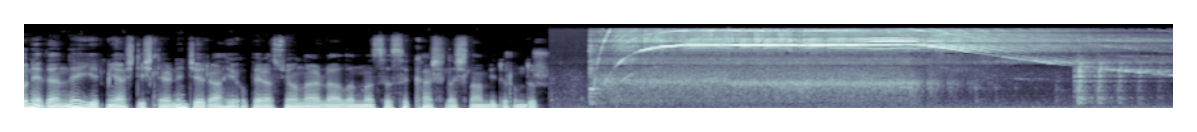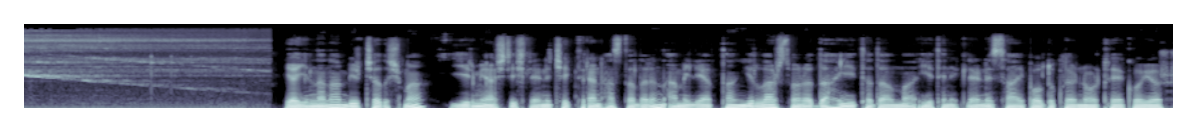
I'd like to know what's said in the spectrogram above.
Bu nedenle 20 yaş dişlerinin cerrahi operasyonlarla alınması sık karşılaşılan bir durumdur. Yayınlanan bir çalışma 20 yaş dişlerini çektiren hastaların ameliyattan yıllar sonra daha iyi tad alma yeteneklerine sahip olduklarını ortaya koyuyor.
